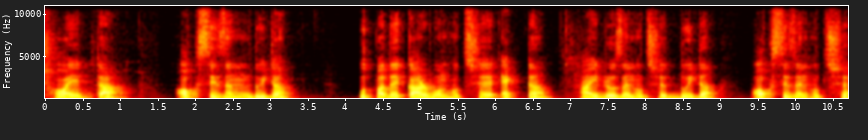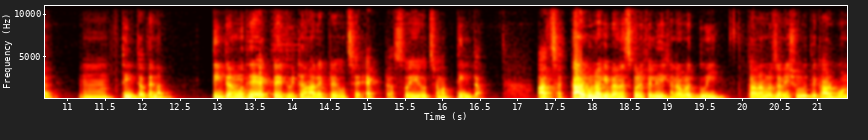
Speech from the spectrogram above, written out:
ছয়টা। অক্সিজেন দুইটা। উৎপাদে কার্বন হচ্ছে একটা, হাইড্রোজেন হচ্ছে দুইটা, অক্সিজেন হচ্ছে তিনটা, তাই না? তিনটার মধ্যে একটাই দুইটা আর একটাই হচ্ছে একটা সো এই হচ্ছে আমার তিনটা। আচ্ছা কার্বন আগে ব্যালেন্স করে ফেলি, এখানে আমরা দুই, কারণ আমরা জানি শুরুতে কার্বন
